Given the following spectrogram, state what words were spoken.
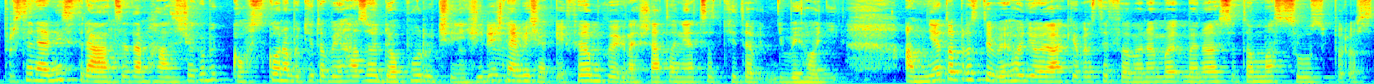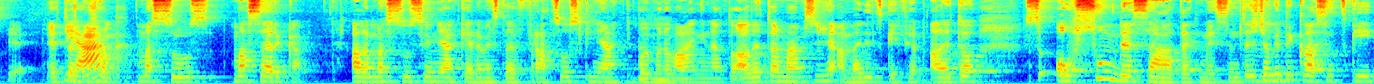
prostě na jedné stránce tam házíš jakoby kostkou, nebo ti to vyhazuje doporučení, že když nevíš, jaký film, klikneš na to, něco ti to vyhodí. A mě to prostě vyhodilo nějaký prostě film, jmenuje, se to Masus prostě. Je to Jak? jako Masus, Maserka. Ale Masus je nějaký, nevím, jestli to je francouzský nějaký pojmenování na to, ale to mám myslím, že americký film, ale je to z 80. myslím, takže takový ty klasický,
